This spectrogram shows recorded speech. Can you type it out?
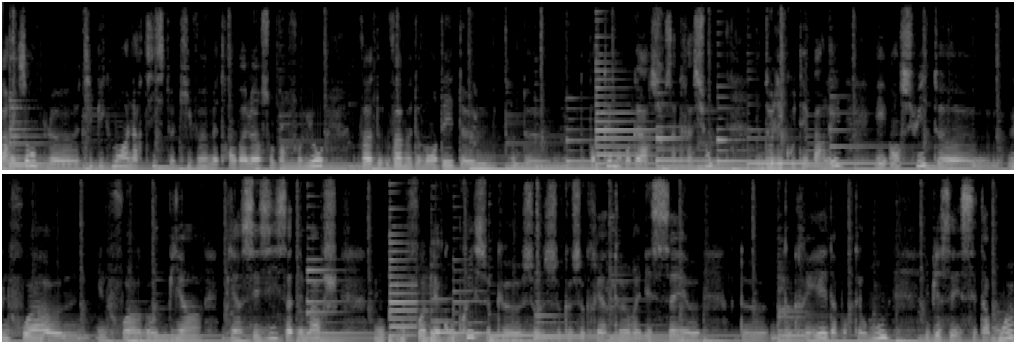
Par exemple, euh, typiquement, un artiste qui veut mettre en valeur son portfolio va, me demander de, porter mon regard sur sa création, de l'écouter parler, et ensuite, euh, une fois, euh, bien, bien saisi sa démarche, une, fois bien compris ce que ce, créateur essaie de, créer, d'apporter au monde, eh bien c'est à moi,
